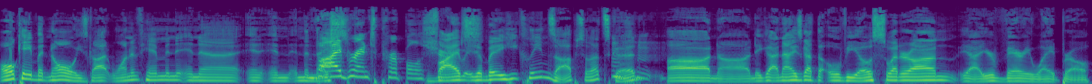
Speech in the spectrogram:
Okay, but no, he's got one of him in in a in in, in the nice Vibrant purple shirt. vibe, but he cleans up, so that's good. Mhm. Uh no, he got now he's got the OVO sweater on. Yeah, you're very white, bro.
